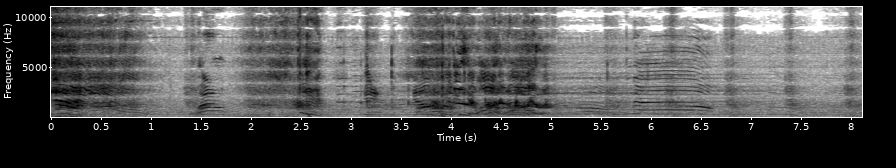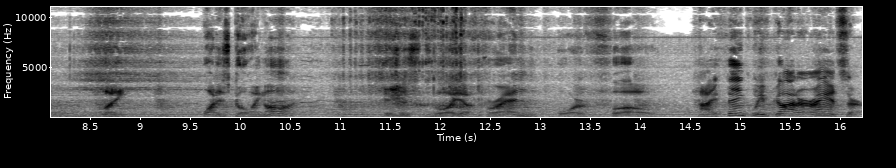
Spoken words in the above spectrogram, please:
Ah! Buddy, oh, what is going on? Is this toy a friend or foe? I think we've got our answer.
